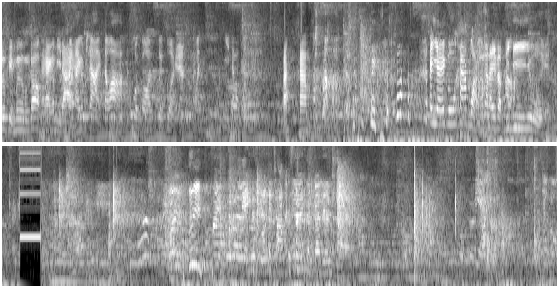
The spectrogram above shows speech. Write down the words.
คือฝีมือมึงก็ใครๆก็มีได้ใครๆก็ไม่ได้ แต่ว่าอุปกรณ์สวยๆเนี่ยมันมีแค่บางคนไปะข้าม ไอ้เหี้ยัยกูคาดหวังอะไรแบบดีๆอยู่ เฮ้ย ไม่กูเลยเล็กดูชัดๆเกิดการเรียนได้เนี่ยยังลง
